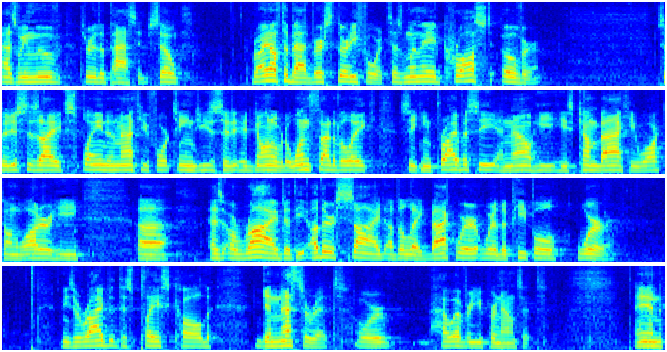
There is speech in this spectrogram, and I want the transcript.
as we move through the passage. So, right off the bat, verse 34, it says, When they had crossed over, so, just as I explained in Matthew 14, Jesus had, had, gone over to one side of the lake seeking privacy, and now he, he's come back. He walked on water. He uh, has arrived at the other side of the lake, back where, where the people were. And he's arrived at this place called Gennesaret, or however you pronounce it. And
